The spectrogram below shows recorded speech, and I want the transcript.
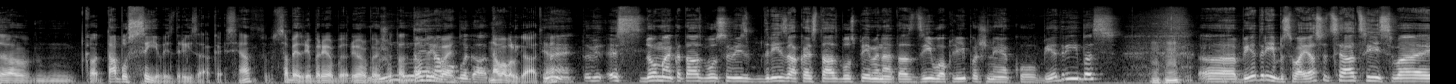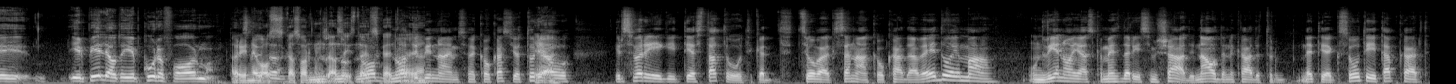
uh, tā būs sīva visdrīzākais. Ja? Sabiedrība ir ierobežota atbildība. Nav obligāti. Nav obligāti ja? Nē, es domāju, ka tās būs visdrīzākais tās būs pieminētās dzīvokļu īpašnieku biedrības. Uh mhm. -huh. uh, biedrības vai asociācijas, vai ir pieļauta jebkura forma. Arī nevalstiskās organizācijas no, no, skaitā, nodibinājums ja? vai kaut kas, jo tur jā. jau ir svarīgi tie statūti, kad cilvēks sanāk kaut kādā veidojumā, un vienojās, ka mēs darīsim šādi. Nauda nekāda tur netiek sūtīta apkārt.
